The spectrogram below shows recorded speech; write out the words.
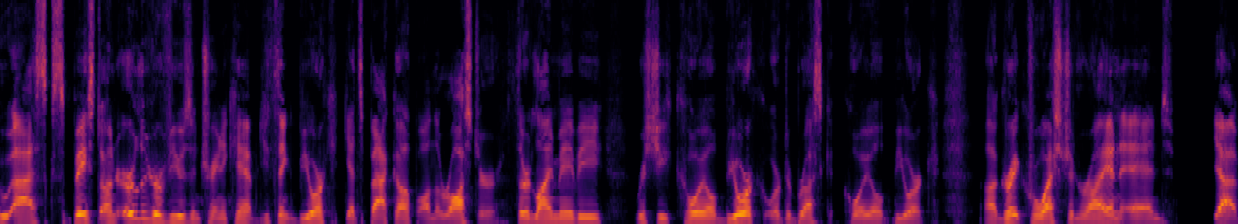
who asks, based on early reviews in training camp, do you think Bjork gets back up on the roster? Third line, maybe Ritchie Coyle Bjork or DeBrusk Coyle Bjork? Uh, great question, Ryan. And yeah,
